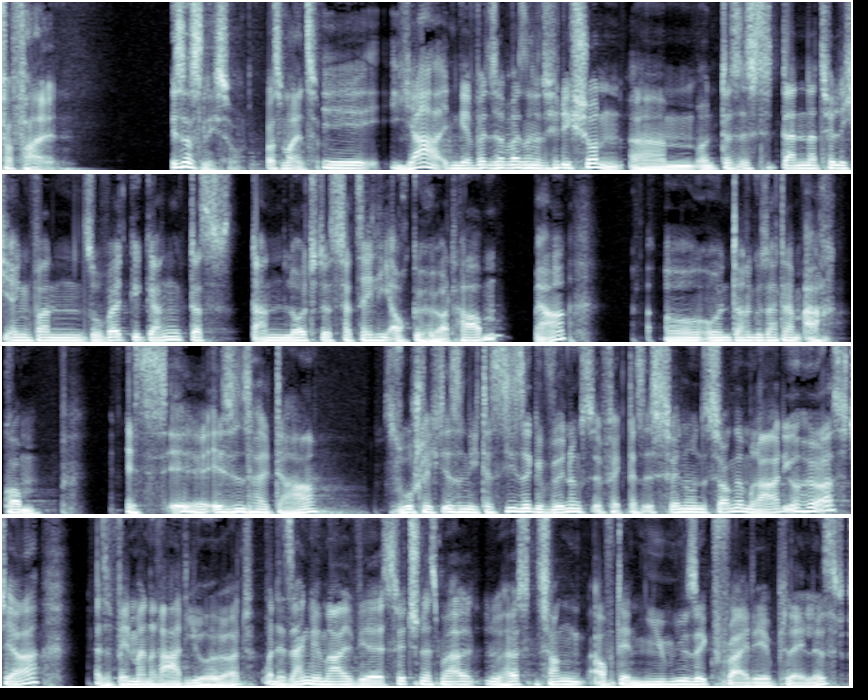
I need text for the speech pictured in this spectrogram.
verfallen? Ist das nicht so? Was meinst du? Äh, ja, in gewisser Weise natürlich schon. Ähm, und das ist dann natürlich irgendwann so weit gegangen, dass dann Leute das tatsächlich auch gehört haben, ja, äh, und dann gesagt haben, ach komm, es, äh, es ist halt da, so schlecht ist es nicht. Das ist dieser Gewöhnungseffekt. Das ist, wenn du einen Song im Radio hörst, ja, also wenn man Radio hört, und dann sagen wir mal, wir switchen jetzt mal, du hörst einen Song auf der New Music Friday Playlist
